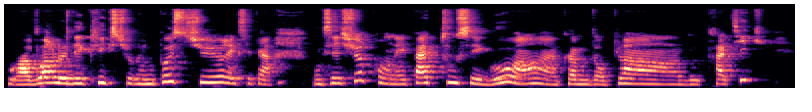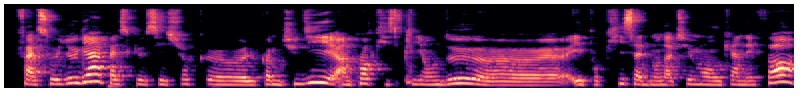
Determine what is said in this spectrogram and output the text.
pour avoir le déclic sur une posture, etc. Donc c'est sûr qu'on n'est pas tous égaux, hein, comme dans plein d'autres pratiques face au yoga, parce que c'est sûr que, comme tu dis, un corps qui se plie en deux euh, et pour qui ça demande absolument aucun effort,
